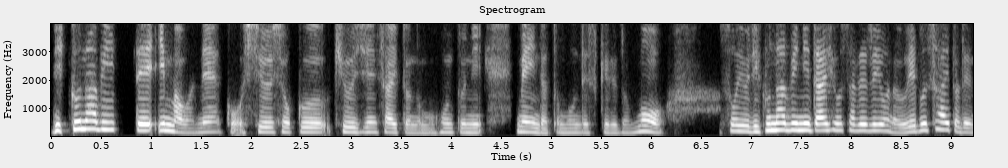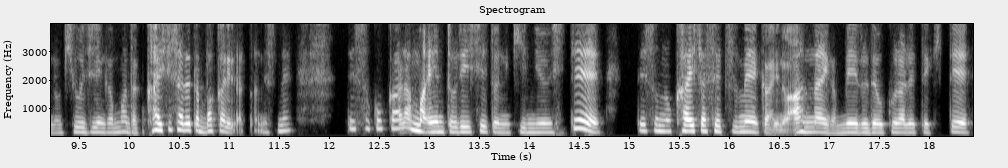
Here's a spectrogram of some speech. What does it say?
リクナビって今はねこう就職求人サイトのも本当にメインだと思うんですけれどもそういうリクナビに代表されるようなウェブサイトでの求人がまだ開始されたばかりだったんですね。でそこからまエントリーシートに記入してでその会社説明会の案内がメールで送られてきて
